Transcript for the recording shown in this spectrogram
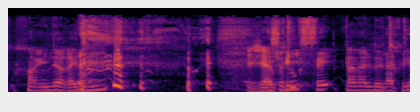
en une heure et demie, j'ai appris que c'est pas mal de trucs.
